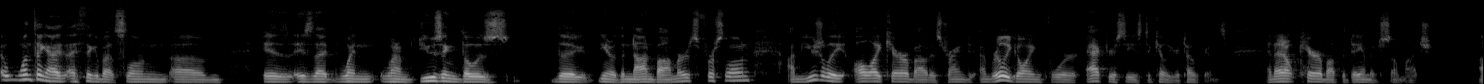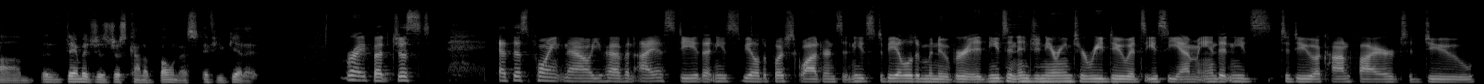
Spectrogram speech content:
One thing I, I think about Sloan um, is is that when when I'm using those the you know the non bombers for Sloan, I'm usually all I care about is trying to. I'm really going for accuracies to kill your tokens, and I don't care about the damage so much. Um, the damage is just kind of bonus if you get it. Right, but just at this point now, you have an ISD that needs to be able to push squadrons. It needs to be able to maneuver. It needs an engineering to redo its ECM, and it needs to do a confire to do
